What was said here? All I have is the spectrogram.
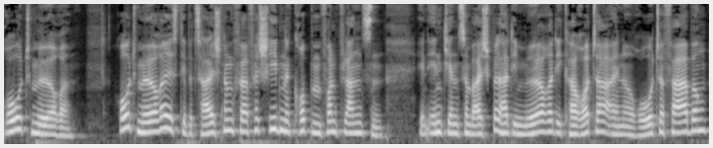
Rotmöhre. Rotmöhre ist die Bezeichnung für verschiedene Gruppen von Pflanzen. In Indien zum Beispiel hat die Möhre, die Karotte, eine rote Färbung,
